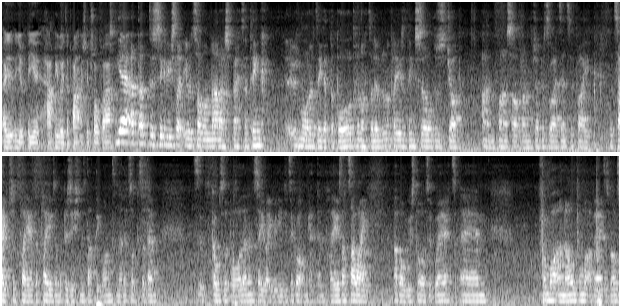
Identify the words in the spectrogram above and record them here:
are you, are you happy with the partnership so far? Yeah, I, I disagree slightly with Tom on that aspect. I think it was more of they get the board for not delivering the players. I think Silva's job and Marcel Brand's job is to identify the types of player, the players and the positions that they want, and then it's up to them to go to the board and say, right, we need you to go out and get them players. That's how I, I've always thought it worked. Um, from what I know, from what I've heard as well,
